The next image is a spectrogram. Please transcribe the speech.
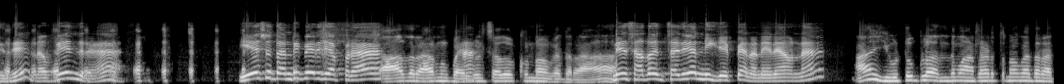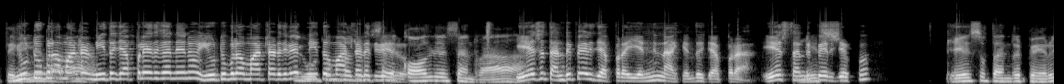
ఏంది నవ్వేంద్రా? యేసు తండ్రి పేరు చెప్పరా? కాదురా నువ్వు బైబిల్ చదువుకున్నావు కదరా. నేను చదవ చదివాను నీకు చెప్పానా నేనేమన్నా? ఆ యూట్యూబ్లో అందు మాట్లాడుతున్నావు కదరా? యూట్యూబ్లో మాట్లాడి నీతో చెప్పలేదుగా నేను? యూట్యూబ్లో మాట్లాడేది వేరు నీతో మాట్లాడేది వేరు. కాల్ చేశాను రా యేసు తండ్రి పేరు చెప్పరా ఇవన్నీ నాకెందుకు చెప్పరా? యేసు తండ్రి పేరు. చెప్పు. యేసు తండ్రి పేరు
